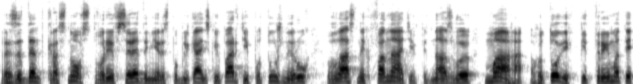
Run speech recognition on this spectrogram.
Резидент Краснов створив всередині республіканської партії потужний рух власних фанатів під назвою Мага, готових підтримати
